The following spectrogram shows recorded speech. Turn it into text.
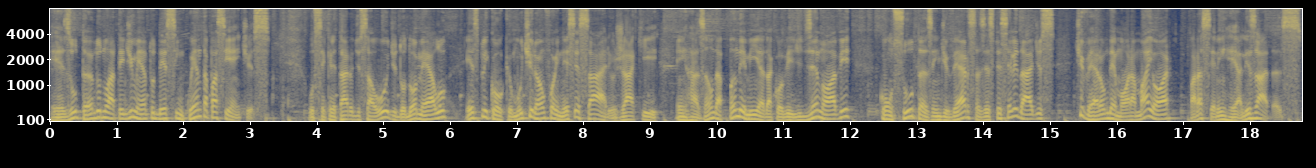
resultando no atendimento de 50 pacientes. O secretário de Saúde, Dodô Melo, explicou que o mutirão foi necessário, já que, em razão da pandemia da Covid-19, consultas em diversas especialidades tiveram demora maior para serem realizadas.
